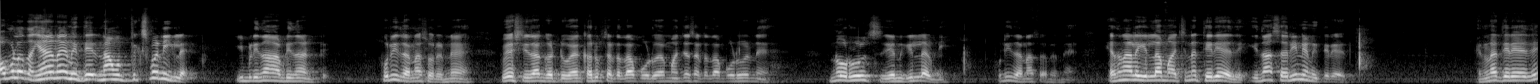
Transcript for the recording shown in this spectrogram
அவ்வளோதான் ஏன்னா எனக்கு தெரி நான் ஃபிக்ஸ் பண்ணிக்கல. இப்படி தான் அப்படி தான்ட்டு புரியுதா என்ன சொல்கிறேன்னு வேஷ்டி தான் கட்டுவேன் கருப்பு சட்டை தான் போடுவேன் மஞ்சள் சட்டை தான் போடுவேன்னு. நோ ரூல்ஸ் எனக்கு இல்லை அப்படி. புரியுதா என்ன சொல்கிறேன்னு எதனால் இல்லாமல் ஆச்சுன்னா தெரியாது. இதுதான் சரின்னு எனக்கு தெரியாது. என்ன தெரியாது?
